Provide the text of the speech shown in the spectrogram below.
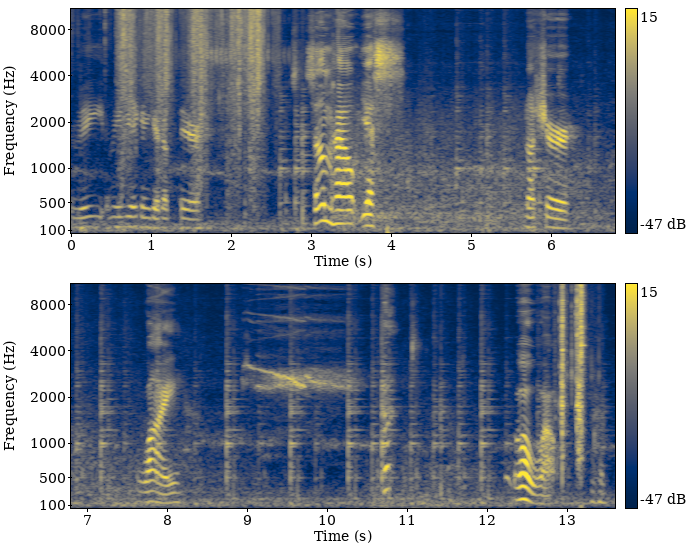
Maybe, maybe I can get up there. Somehow, yes. Not sure why. Oh wow.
